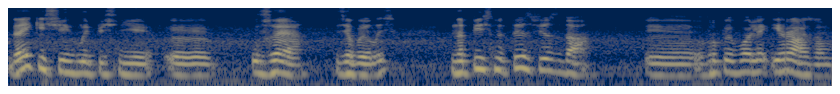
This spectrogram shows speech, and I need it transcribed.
Деякі сінгли пісні е, вже з'явились. На пісню Ти звізда е, групи Воля і разом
